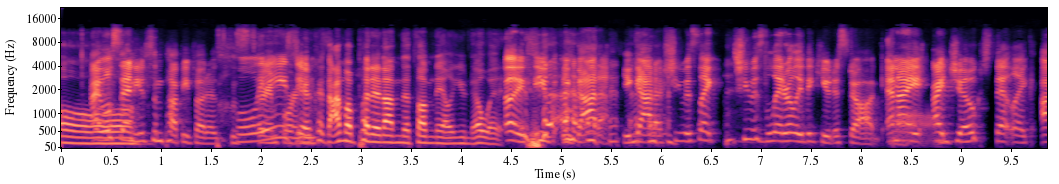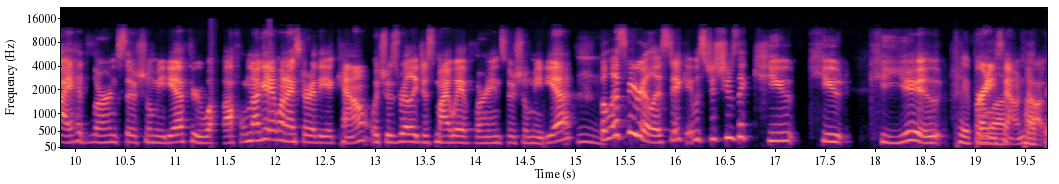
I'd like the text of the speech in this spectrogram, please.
Oh, i will send you some puppy photos Please do, because I'm gonna put it on the thumbnail. You know it. Oh, you, you gotta, you gotta. She was like, she was literally the cutest dog. And I, I joked that like I had learned social media through Waffle Nugget when I started the account, which was really just my way of learning social media. Mm. But let's be realistic. It was just, she was a cute, cute, cute, People Bernese Mountain Dog.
